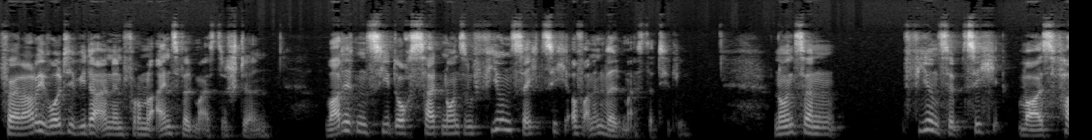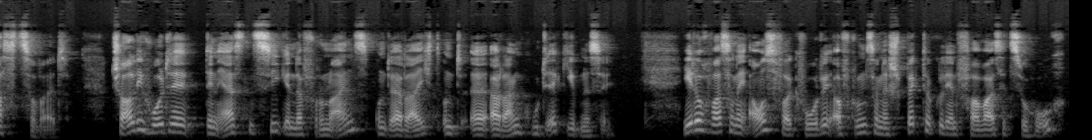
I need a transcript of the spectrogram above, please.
Ferrari wollte wieder einen Formel-1-Weltmeister stellen, warteten sie doch seit 1964 auf einen Weltmeistertitel. 1974 war es fast soweit. Charlie holte den ersten Sieg in der Formel 1 und, erreicht, und äh, errang gute Ergebnisse. Jedoch war seine Ausfallquote aufgrund seiner spektakulären Fahrweise zu hoch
